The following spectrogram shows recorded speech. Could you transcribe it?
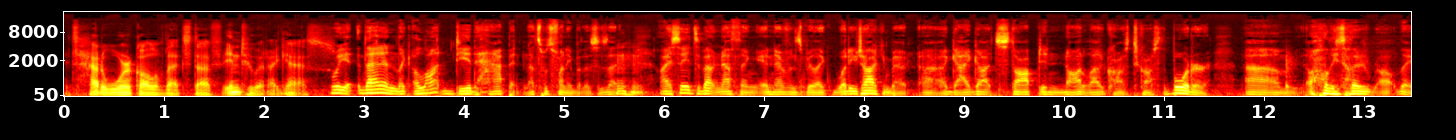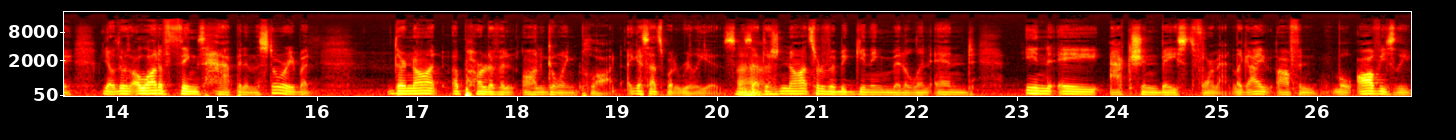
it's how to work all of that stuff into it, I guess. Well, yeah, that and like a lot did happen. That's what's funny about this is that I say it's about nothing, and everyone's be like, "What are you talking about?" Uh, a guy got stopped and not allowed cross to cross the border. Um, all these other, all they, you know, there's a lot of things happen in the story, but they're not a part of an ongoing plot. I guess that's what it really is. Is that there's not sort of a beginning, middle, and end in a action based format. Like I often, well, obviously,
